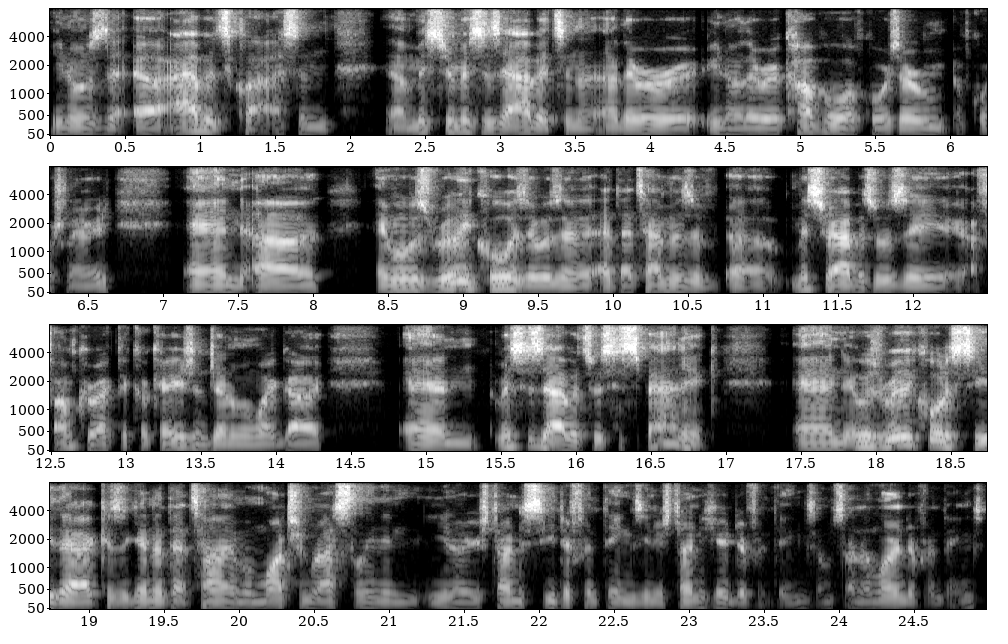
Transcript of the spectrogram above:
You know, it was the uh, Abbott's class and uh, Mr. and Mrs. Abbott's, and uh, there were you know there were a couple, of course, they were of course married, and uh, and what was really cool is it was a at that time was a uh, Mr. Abbott's was a if I'm correct a Caucasian gentleman, white guy, and Mrs. Abbott's was Hispanic, and it was really cool to see that because again at that time i'm watching wrestling and you know you're starting to see different things and you're starting to hear different things i'm starting to learn different things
